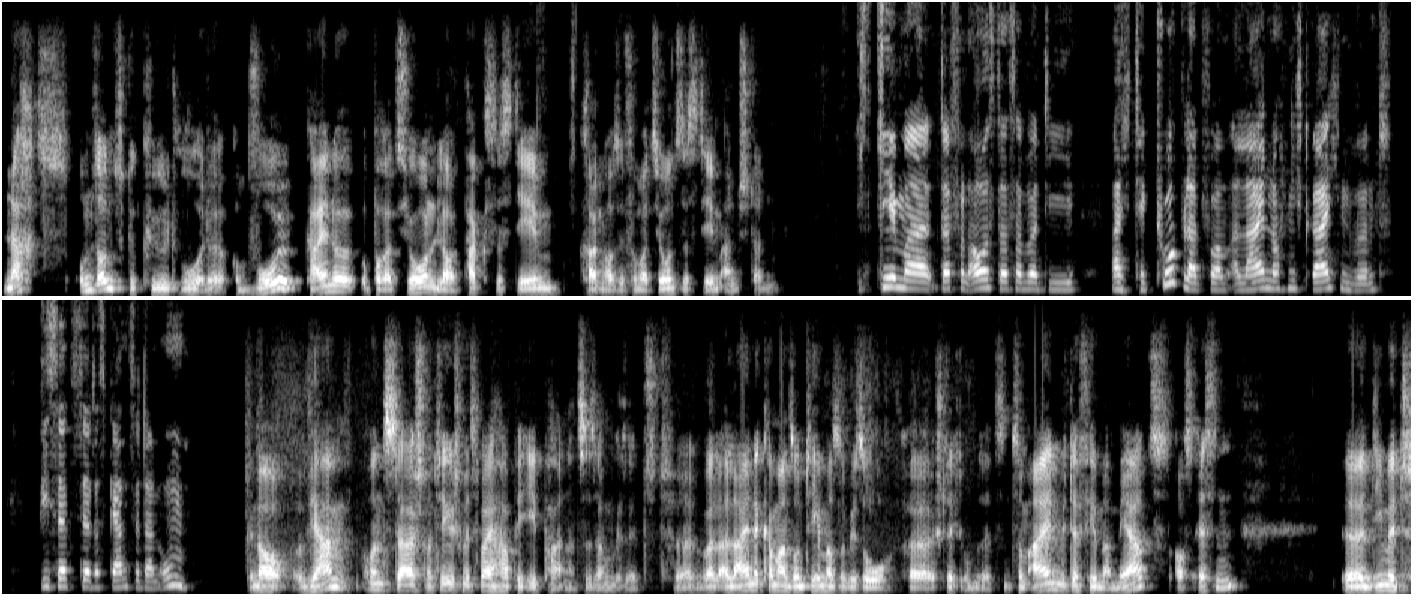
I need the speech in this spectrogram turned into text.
nachts umsonst gekühlt wurde, obwohl keine Operation laut PAX-System, Krankenhausinformationssystem, anstanden. Ich gehe mal davon aus, dass aber die Architekturplattform allein noch nicht reichen wird. Wie setzt ihr das Ganze dann um? Genau, wir haben uns da strategisch mit zwei HPE-Partnern zusammengesetzt, äh, weil alleine kann man so ein Thema sowieso äh, schlecht umsetzen. Zum einen mit der Firma Merz aus Essen, die mit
